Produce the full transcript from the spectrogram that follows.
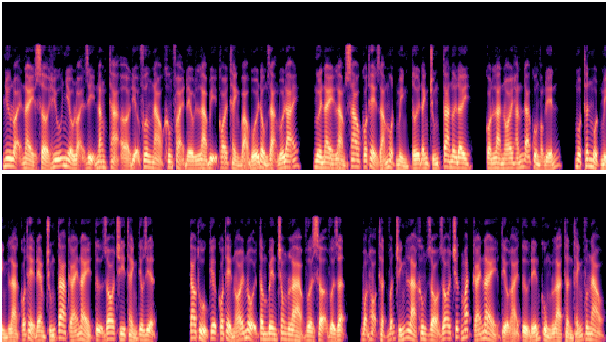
như loại này sở hữu nhiều loại dị năng thả ở địa phương nào không phải đều là bị coi thành bảo bối đồng dạng đối đãi, người này làm sao có thể dám một mình tới đánh chúng ta nơi đây? Còn là nói hắn đã cuồng vọng đến, một thân một mình là có thể đem chúng ta cái này tự do chi thành tiêu diệt. Cao thủ kia có thể nói nội tâm bên trong là vừa sợ vừa giận, bọn họ thật vẫn chính là không rõ rõ trước mắt cái này tiểu hải tử đến cùng là thần thánh phương nào,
